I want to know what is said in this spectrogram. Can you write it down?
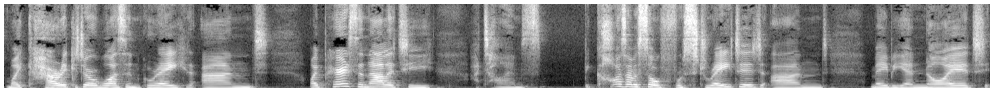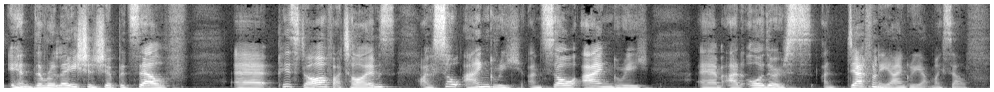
my character wasn't great, and my personality at times, because I was so frustrated and maybe annoyed in the relationship itself, uh, pissed off at times. I was so angry and so angry um, at others, and definitely angry at myself.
